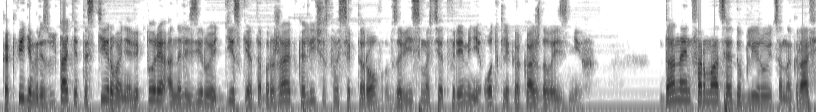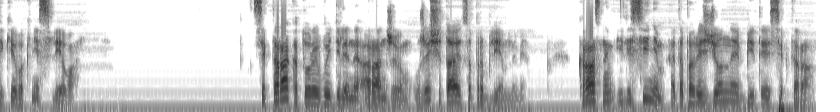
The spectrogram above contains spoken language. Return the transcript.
Как видим, в результате тестирования Виктория анализирует диск и отображает количество секторов в зависимости от времени отклика каждого из них. Данная информация дублируется на графике в окне слева. Сектора, которые выделены оранжевым, уже считаются проблемными. Красным или синим – это поврежденные битые сектора.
